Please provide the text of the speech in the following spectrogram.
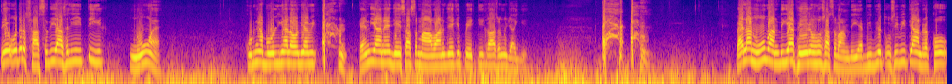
ਤੇ ਉਧਰ ਸੱਸ ਦੀ ਅਸਲੀ ਧੀ ਨੂੰ ਹੈ। ਕੁੜੀਆਂ ਬੋਲੀਆਂ ਲਾਉਂਦੀਆਂ ਵੀ ਕਹਿੰਦੀਆਂ ਨੇ, ਜੇ ਸੱਸ ਮਾਂ ਬਣ ਜੇ ਕਿ ਪੇਕੀ ਕਾਸ ਨੂੰ ਜਾਈਏ। ਪਹਿਲਾਂ ਨੂੰ ਬਣਦੀ ਆ, ਫਿਰ ਉਹ ਸੱਸ ਬਣਦੀ ਆ। ਬੀਬੀਓ, ਤੁਸੀਂ ਵੀ ਧਿਆਨ ਰੱਖੋ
